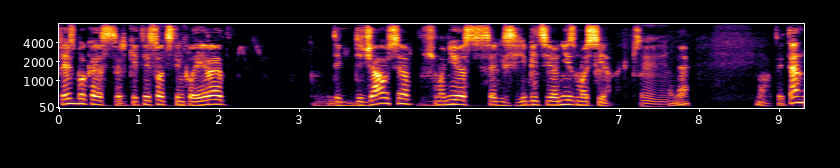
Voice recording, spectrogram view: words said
Facebookas ir kiti soc tinklai yra didžiausia žmonijos ekshibicionizmo siena, kaip sakoma. Mm. Ne? Nu, tai ten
